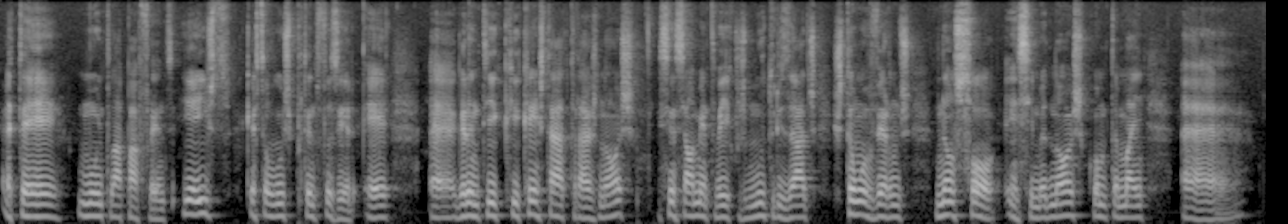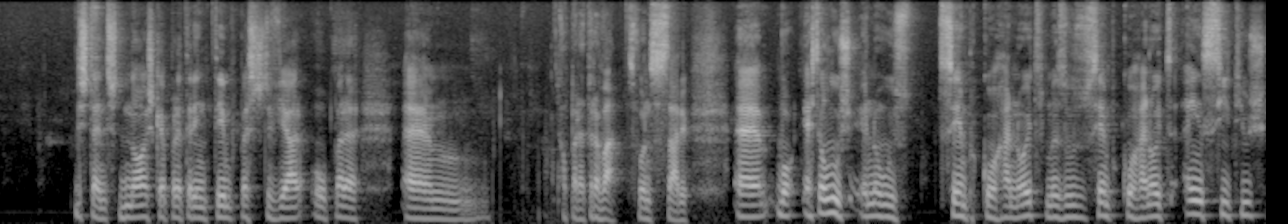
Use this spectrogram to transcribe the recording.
até muito lá para a frente. E é isto que esta luz pretende fazer, é uh, garantir que quem está atrás de nós, essencialmente veículos motorizados, estão a ver-nos não só em cima de nós, como também uh, distantes de nós, que é para terem tempo para se desviar ou para, um, ehm, ou para travar, se for necessário. Uh, bom, esta luz eu não uso sempre que corra à noite, mas uso sempre que corra à noite em sítios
